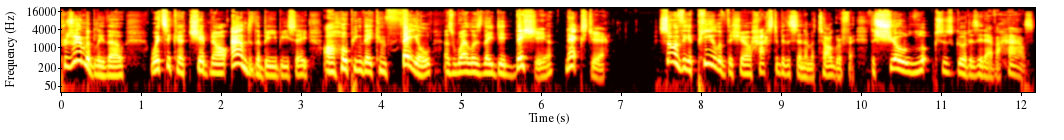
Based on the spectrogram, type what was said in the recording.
Presumably, though, Whittaker, Chibnall, and the BBC are hoping they can fail as well as they did this year next year. Some of the appeal of the show has to be the cinematography. The show looks as good as it ever has.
